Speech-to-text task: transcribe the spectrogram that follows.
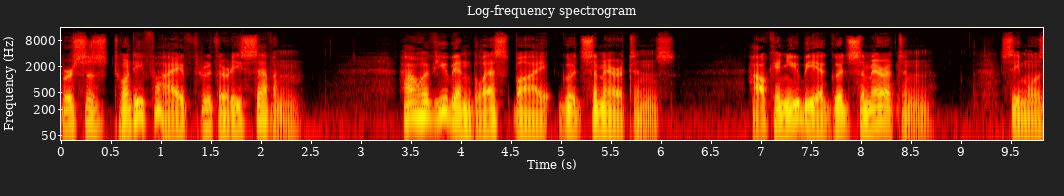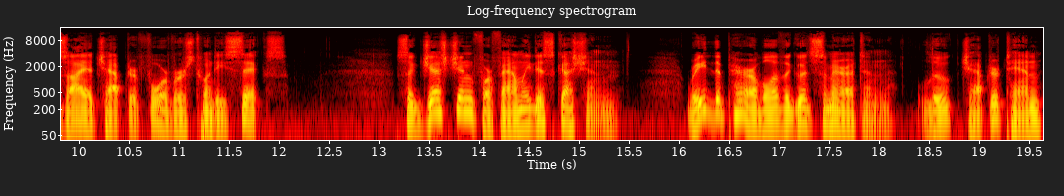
verses 25 through 37. How have you been blessed by Good Samaritans? How can you be a Good Samaritan? See Mosiah chapter 4, verse 26. Suggestion for family discussion. Read the parable of the Good Samaritan, Luke chapter 10,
